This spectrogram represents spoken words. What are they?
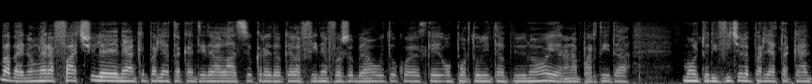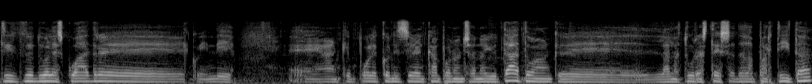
Vabbè, non era facile neanche per gli attaccanti della Lazio, credo che alla fine forse abbiamo avuto qualche opportunità più noi, era una partita molto difficile per gli attaccanti di tutte e due le squadre, quindi eh, anche un po' le condizioni del campo non ci hanno aiutato, anche la natura stessa della partita,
